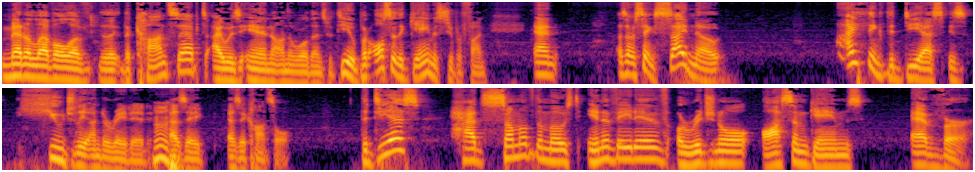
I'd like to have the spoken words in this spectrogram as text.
meta level of the, the concept i was in on the world ends with you but also the game is super fun. And as i was saying side note i think the ds is hugely underrated Hmm. as a as a console. The ds had some of the most innovative original awesome games ever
